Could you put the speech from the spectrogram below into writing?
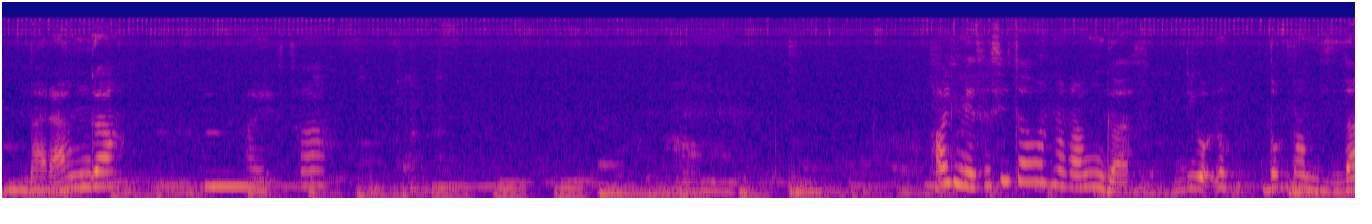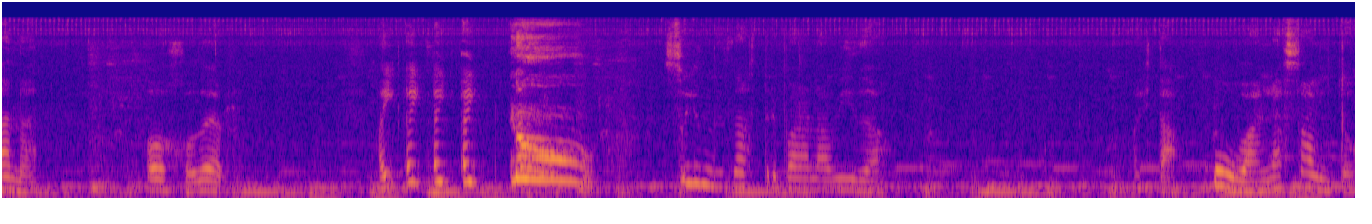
naranja. Ahí está. Ay, necesito dos naranjas. Digo, no, dos manzanas. Oh, joder. ¡Ay, ay, ay, ay! ¡No! Soy un desastre para la vida. Ahí está. Uva, la salto.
